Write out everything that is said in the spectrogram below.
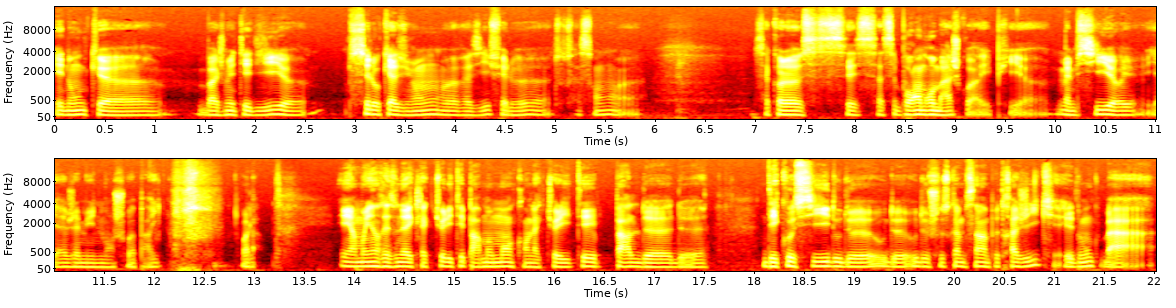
Et donc, euh, bah, je m'étais dit, euh, c'est l'occasion, euh, vas-y, fais-le. De toute façon, euh, ça c'est pour rendre hommage. quoi. Et puis, euh, même si euh, il n'y a jamais eu de manchot à Paris. voilà. Et un moyen de raisonner avec l'actualité par moment, quand l'actualité parle de, de, d'écocide ou de, ou, de, ou de choses comme ça un peu tragiques. Et donc, bah,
